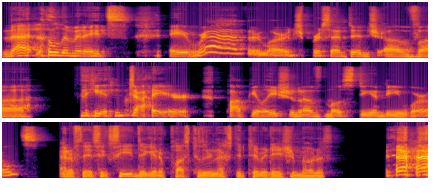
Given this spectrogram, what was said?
that eliminates a rather large percentage of uh, the entire population of most D&D worlds. And if they succeed, they get a plus to their next intimidation bonus. I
